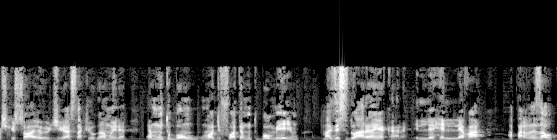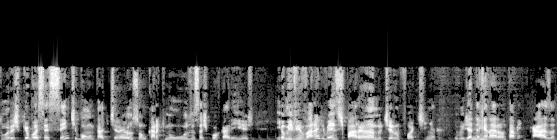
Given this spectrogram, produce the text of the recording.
acho que só eu e o Desgraça lá que jogamos, né? É muito bom, o modo de foto é muito bom mesmo. Mas esse do Aranha, cara, ele, ele leva a parada às alturas, porque você sente vontade de tirar. Eu sou um cara que não usa essas porcarias, e eu me vi várias vezes parando, tirando fotinha. Um dia até que a Nara não tava em casa.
